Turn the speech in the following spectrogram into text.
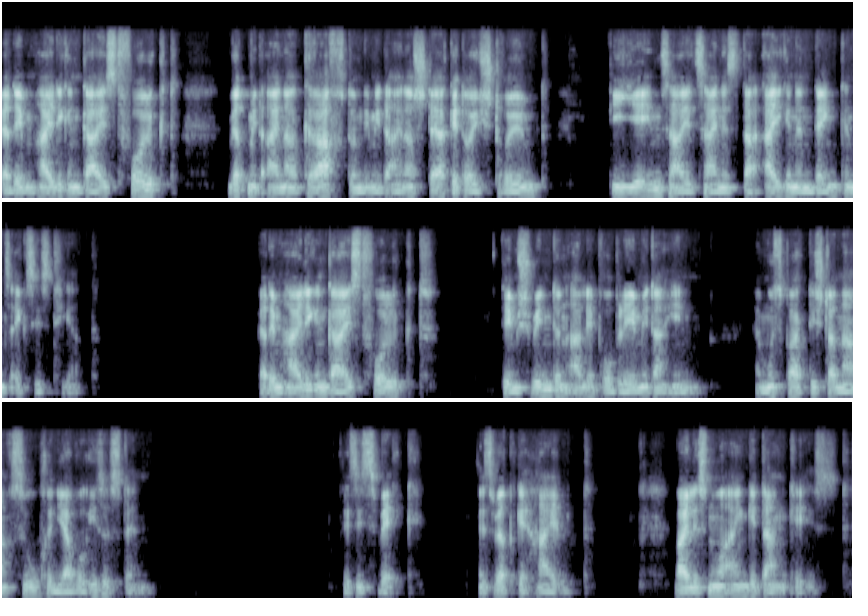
Wer dem Heiligen Geist folgt, wird mit einer Kraft und mit einer Stärke durchströmt, die jenseits seines eigenen Denkens existiert. Wer dem Heiligen Geist folgt, dem schwinden alle Probleme dahin. Er muss praktisch danach suchen, ja, wo ist es denn? Es ist weg. Es wird geheilt, weil es nur ein Gedanke ist.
